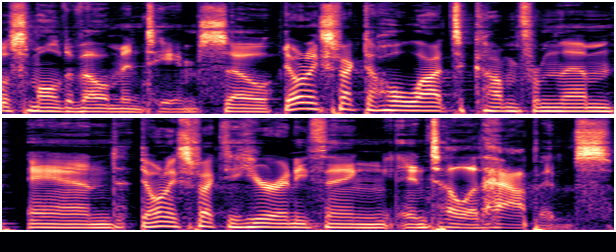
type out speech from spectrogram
a small development team, so don't expect a whole lot to come from them, and don't expect to hear anything until it happens.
